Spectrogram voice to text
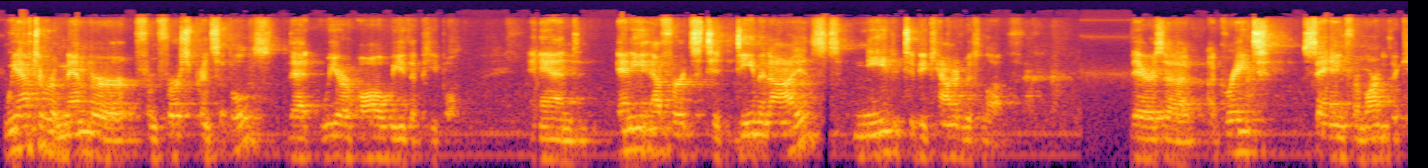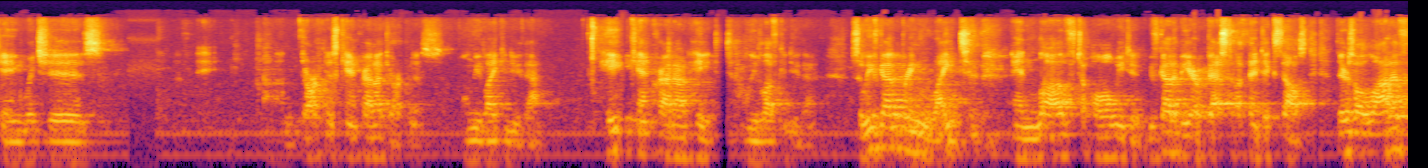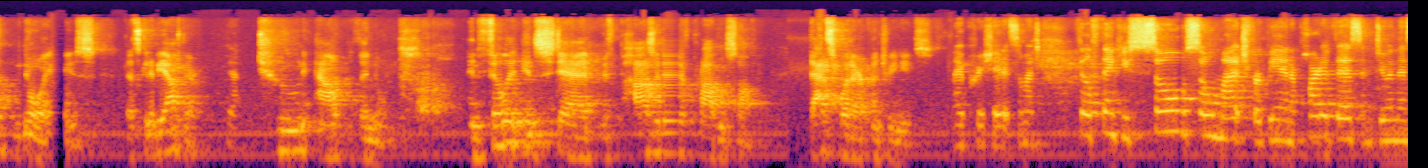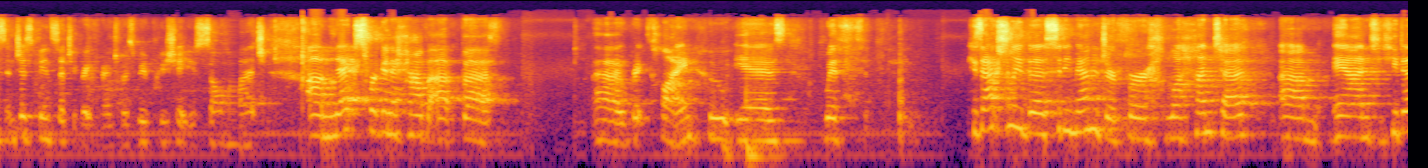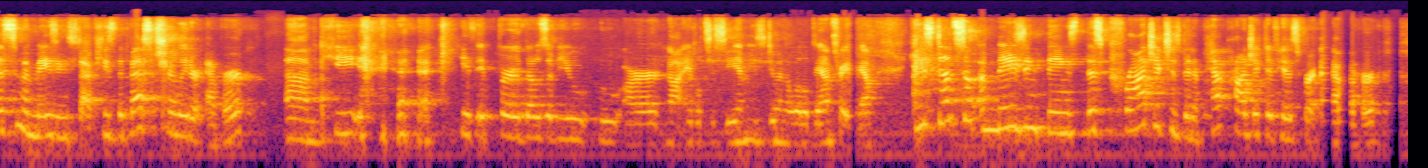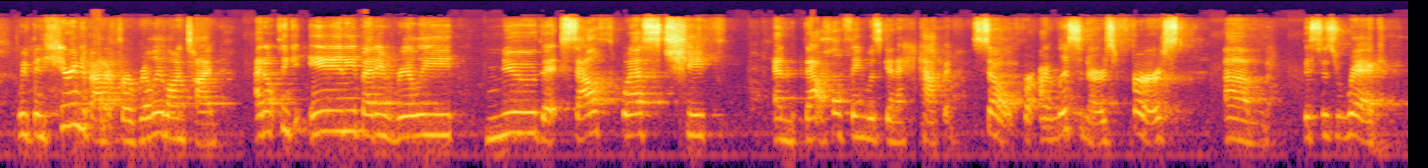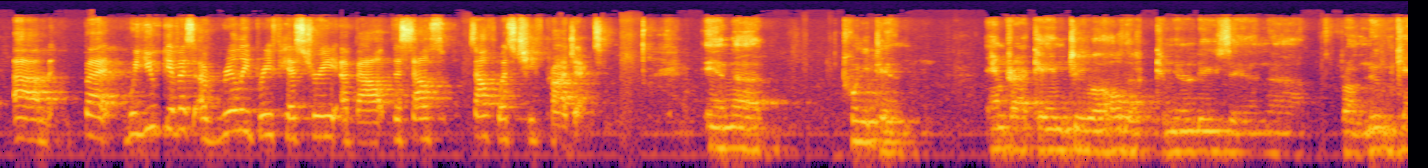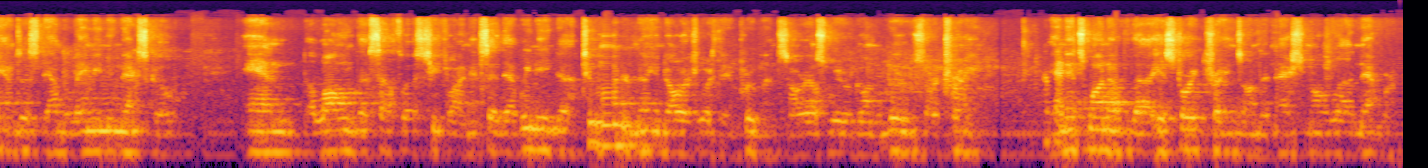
We have to remember from first principles that we are all we the people. And any efforts to demonize need to be countered with love. There's a, a great saying from Martin Luther King, which is um, darkness can't crowd out darkness, only light can do that. Hate can't crowd out hate, only love can do that. So we've got to bring light and love to all we do. We've got to be our best authentic selves. There's a lot of noise that's going to be out there. Yeah. Tune out the noise and fill it instead with positive problem solving. That's what our country needs. I appreciate it so much. Phil, thank you so, so much for being a part of this and doing this and just being such a great friend to us. We appreciate you so much. Um, next, we're going to have up uh, uh, Rick Klein, who is with, he's actually the city manager for La Junta, um, and he does some amazing stuff. He's the best cheerleader ever. Um, he, he's, for those of you who are not able to see him, he's doing a little dance right now. He's done some amazing things. This project has been a pet project of his forever. We've been hearing about it for a really long time. I don't think anybody really knew that Southwest Chief and that whole thing was going to happen. So, for our listeners, first, um, this is Rick. Um, but will you give us a really brief history about the South Southwest Chief Project? In uh, 2010, Amtrak came to uh, all the communities in uh, from Newton, Kansas, down to Lamy, New Mexico, and along the Southwest Chief Line, and said that we need uh, 200 million dollars worth of improvements, or else we were going to lose our train. Okay. And it's one of the historic trains on the national uh, network.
